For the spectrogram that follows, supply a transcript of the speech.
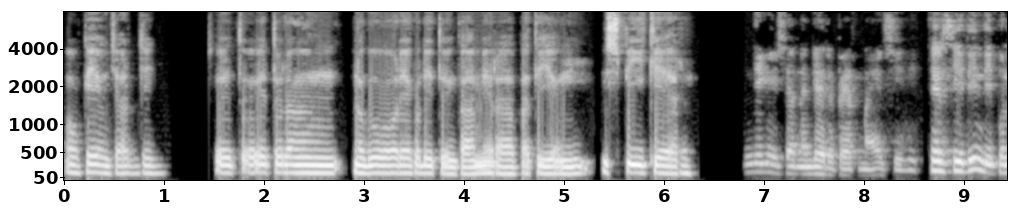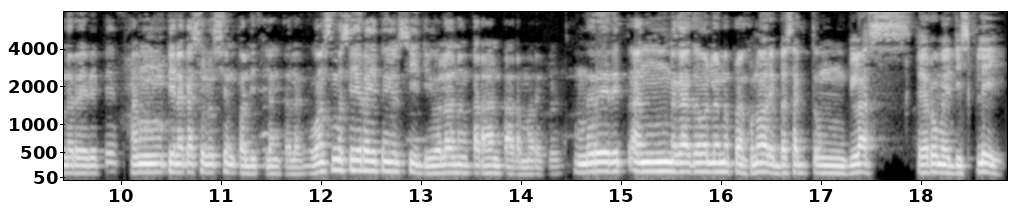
okay yung charging. So, ito, ito lang ang nag-worry ako dito, yung camera, pati yung speaker. Hindi kayo, sir, nag-repair na LCD. LCD hindi po nare-repair. Ang pinakasolusyon palit lang talaga. Once masira itong LCD, wala nang paraan para ma-repair. Ang nare ang nagagawa lang ng parang kunwari basag tong glass pero may display.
